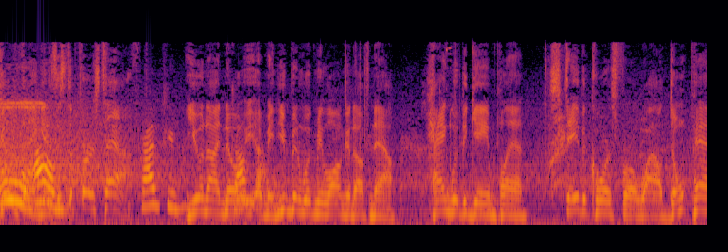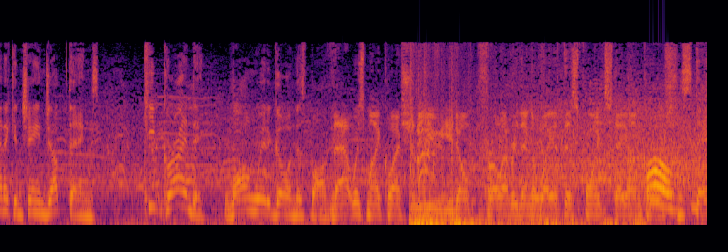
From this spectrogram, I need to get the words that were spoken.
good Ooh, thing wow. is it's the first half. Crabtree. You and I know, I mean, you've been with me long enough now. Hang with the game plan. Stay the course for a while. Don't panic and change up things. Keep grinding. Long way to go in this ball game. That was my question to you. You don't throw everything away at this point. Stay on Oh, course. And stay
